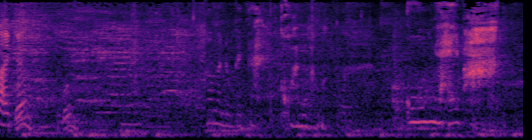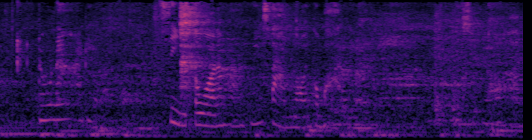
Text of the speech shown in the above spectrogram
like it Good. เข้ามาดูใกล้ๆควันเรากุ้งใหญ่มากดูหน้าดิสี่ตัวนะคะ นี่สามร้อยกว่าบาทเลยสุดยอด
